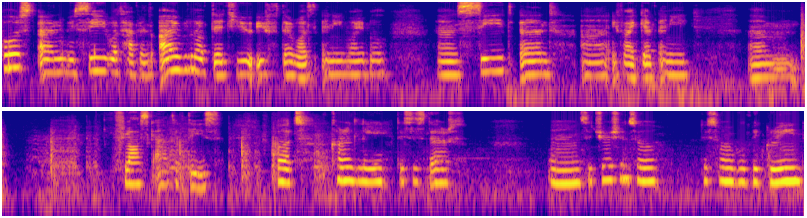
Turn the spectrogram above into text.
post and we'll see what happens. I will update you if there was any viable uh, seed and uh, if i get any um, flask out of these. But currently this is their uh, situation so this one will be green.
